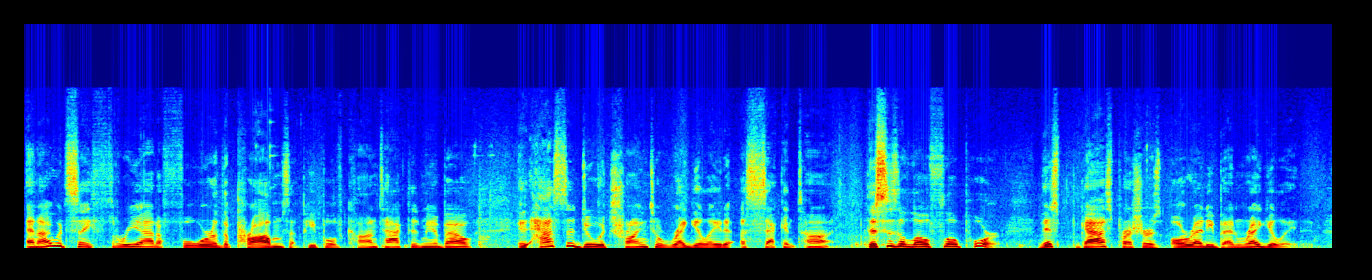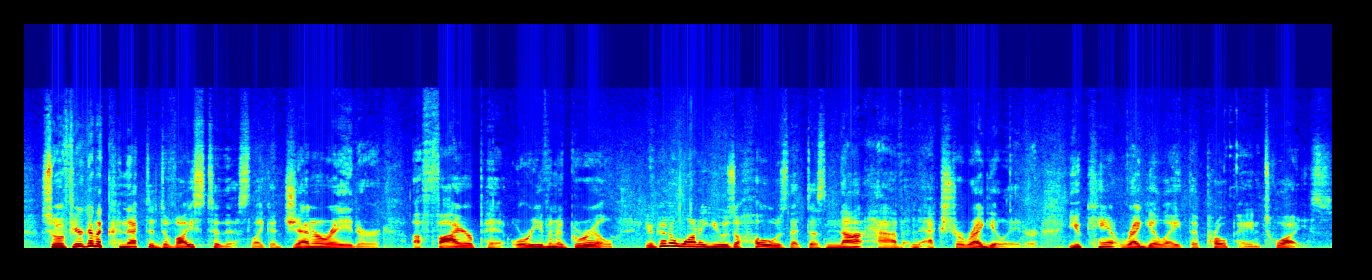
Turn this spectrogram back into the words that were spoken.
And I would say three out of four of the problems that people have contacted me about, it has to do with trying to regulate it a second time. This is a low flow port. This gas pressure has already been regulated. So if you're gonna connect a device to this, like a generator, a fire pit, or even a grill, you're gonna wanna use a hose that does not have an extra regulator. You can't regulate the propane twice.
